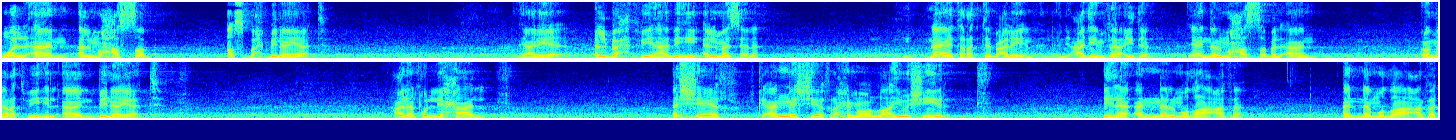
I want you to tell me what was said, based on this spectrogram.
والآن المحصب أصبح بنايات. يعني البحث في هذه المسألة لا يترتب علينا يعني عديم فائدة لأن المحصب الآن عمرت فيه الآن بنايات. على كل حال الشيخ كأن الشيخ رحمه الله يشير إلى أن المضاعفة أن مضاعفة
